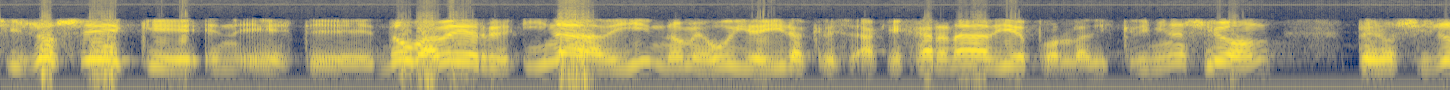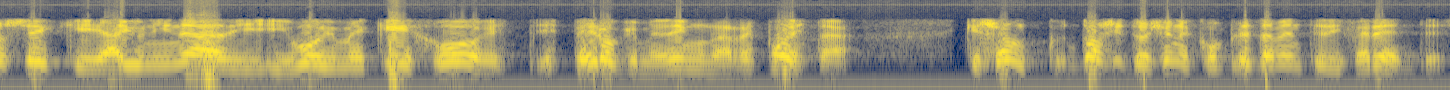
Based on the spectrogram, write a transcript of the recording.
Si yo sé que este, no va a haber INADI, no me voy a ir a, a quejar a nadie por la discriminación, pero si yo sé que hay un INADI y voy y me quejo, espero que me den una respuesta, que son dos situaciones completamente diferentes.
